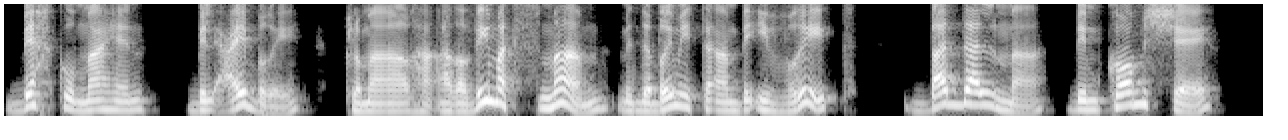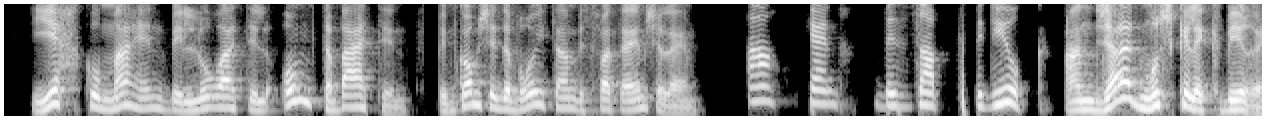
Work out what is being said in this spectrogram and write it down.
ביחקו מהן בלעברי, כלומר הערבים עצמם מדברים איתם בעברית, בדל מה, במקום שיחקו מהן בלורת אל-אום טבעתן, במקום שידברו איתם בשפת האם שלהם. אה, כן, בזבט, בדיוק. אנג'אד מושקלה כבירה,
